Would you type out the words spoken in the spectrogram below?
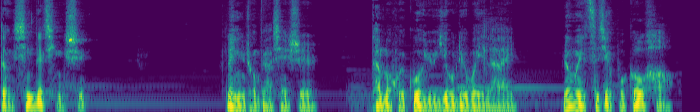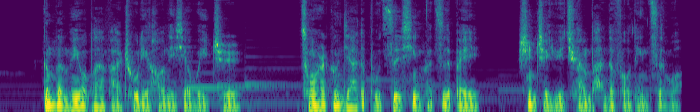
等新的情绪。另一种表现是，他们会过于忧虑未来，认为自己不够好，根本没有办法处理好那些未知，从而更加的不自信和自卑，甚至于全盘的否定自我。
